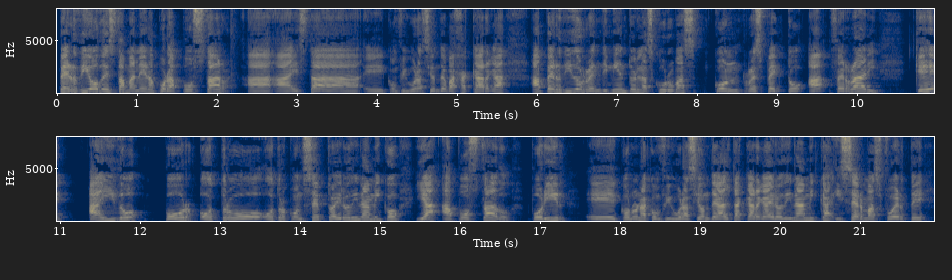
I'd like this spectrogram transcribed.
perdió de esta manera por apostar a, esta eh, configuración de baja carga, ha perdido rendimiento en las curvas con respecto a Ferrari, que ha ido por otro, otro concepto aerodinámico y ha apostado por ir eh, con una configuración de alta carga aerodinámica y ser más fuerte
